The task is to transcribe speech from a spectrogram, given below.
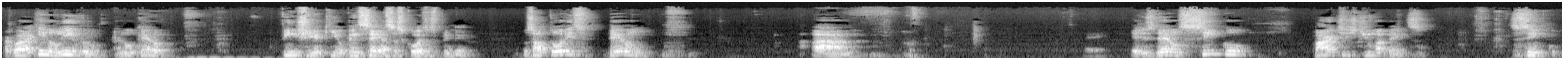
Agora, aqui no livro, eu não quero fingir que eu pensei essas coisas primeiro. Os autores deram eles deram cinco partes de uma bênção. Cinco.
